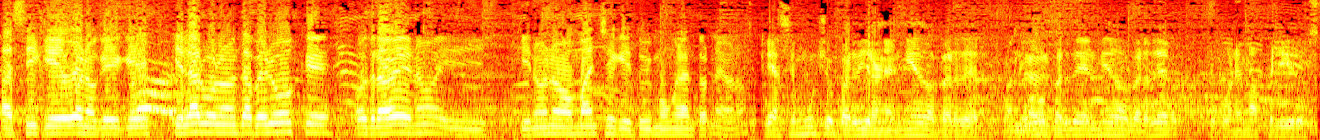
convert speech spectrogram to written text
Así que bueno, que, que- que el árbol no tape el bosque otra vez, ¿no? Y que no nos manche que tuvimos un gran torneo, ¿no? que hace mucho perdieron el miedo a perder. Cuando vos perdés el miedo a perder, te pone más peligroso.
